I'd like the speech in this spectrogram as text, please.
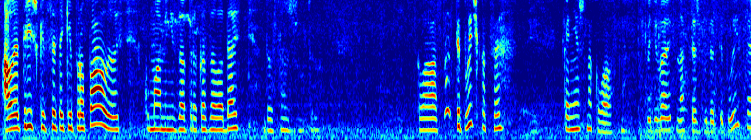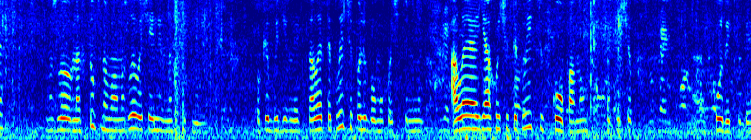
Але трішки все-таки пропали. Ось кума мені завтра казала, дасть, досажу. Клас. Ну, тепличка це, звісно, класно. Сподіваюся, у нас теж буде теплиця. Можливо, в наступному, а можливо, ще й не в наступному. Поки будівництво. Але теплицю по-любому хочеться мені. Але я хочу теплицю вкопану, таку, щоб входить туди.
